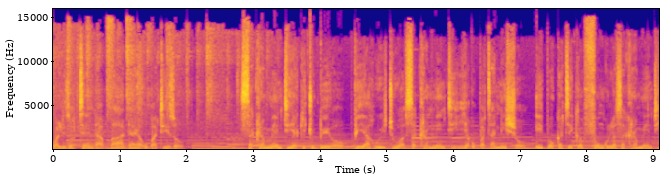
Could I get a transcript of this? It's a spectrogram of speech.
walizotenda baada ya ubatizo. Sakramenti ya kitubio pia huitwa sakramenti ya upatanisho, ipo katika fungu la sakramenti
